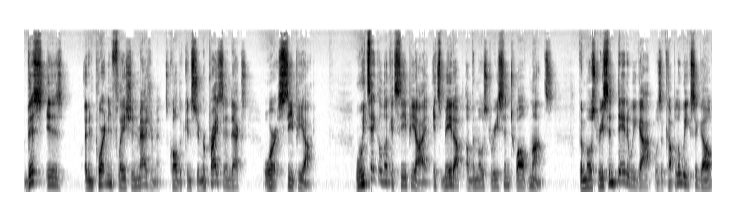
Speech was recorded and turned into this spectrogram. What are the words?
This is an important inflation measurement. It's called the Consumer Price Index or CPI. When we take a look at CPI, it's made up of the most recent 12 months. The most recent data we got was a couple of weeks ago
